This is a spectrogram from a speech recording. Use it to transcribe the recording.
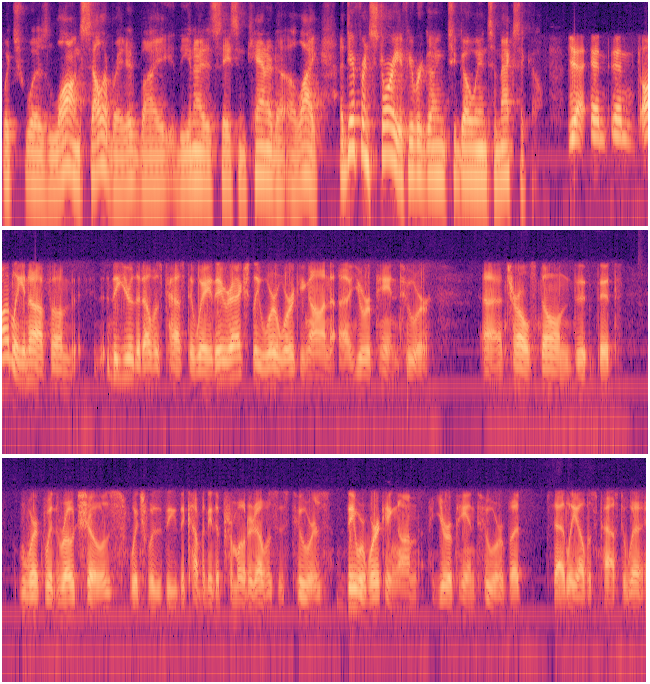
which was long celebrated by the United States and Canada alike. A different story if you were going to go into Mexico. Yeah, and and oddly enough, um, the year that Elvis passed away, they were actually were working on a European tour. Uh, Charles Stone that, that worked with Roadshows, which was the the company that promoted Elvis's tours. They were working on a European tour, but sadly Elvis passed away.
